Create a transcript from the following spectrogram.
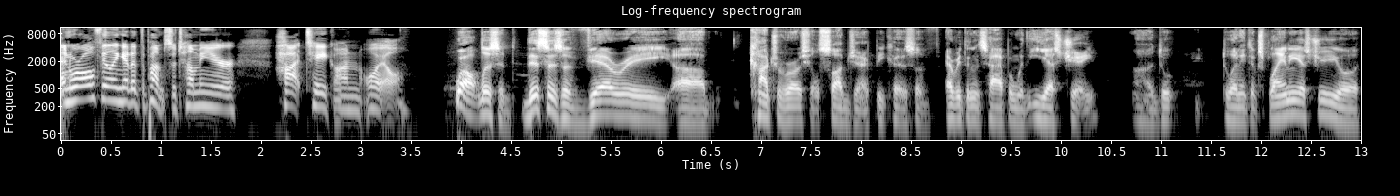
And we're all feeling it at the pump. So, tell me your hot take on oil. Well, listen, this is a very uh, controversial subject because of everything that's happened with ESG. Uh, do do I need to explain ESG, or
